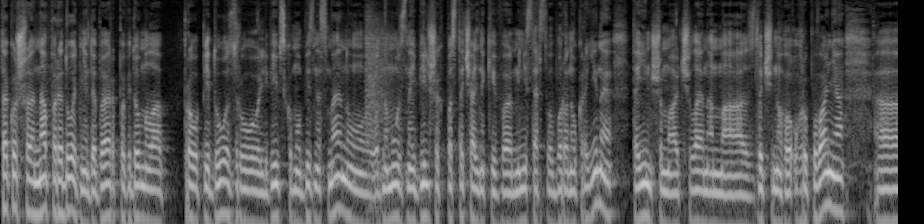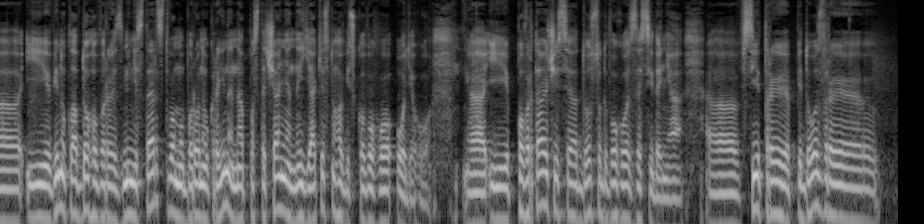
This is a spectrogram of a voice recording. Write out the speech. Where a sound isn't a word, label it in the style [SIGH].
Також напередодні ДБР повідомила про підозру львівському бізнесмену, одному з найбільших постачальників Міністерства оборони України та іншим членам злочинного угрупування. Е, І він уклав договори з Міністерством оборони України на постачання неякісного військового одягу. Е, І повертаючись до судового засідання, е, всі три підозри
